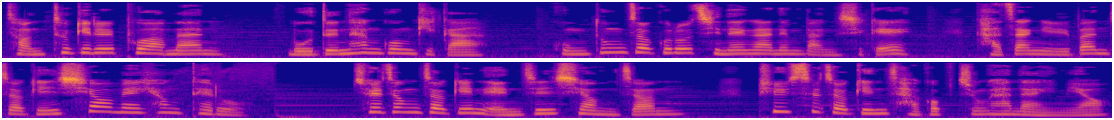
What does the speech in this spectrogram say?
전투기를 포함한 모든 항공기가 공통적으로 진행하는 방식의 가장 일반적인 시험의 형태로 최종적인 엔진 시험 전 필수적인 작업 중 하나이며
